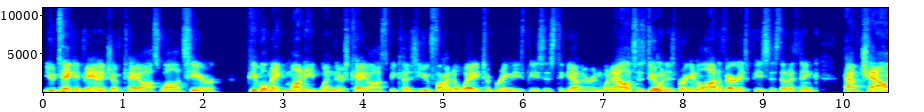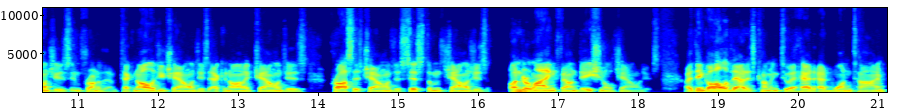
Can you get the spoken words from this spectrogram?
you take advantage of chaos while it's here. People make money when there's chaos because you find a way to bring these pieces together. And what Alex is doing is bringing a lot of various pieces that I think have challenges in front of them technology challenges, economic challenges, process challenges, systems challenges, underlying foundational challenges. I think all of that is coming to a head at one time.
